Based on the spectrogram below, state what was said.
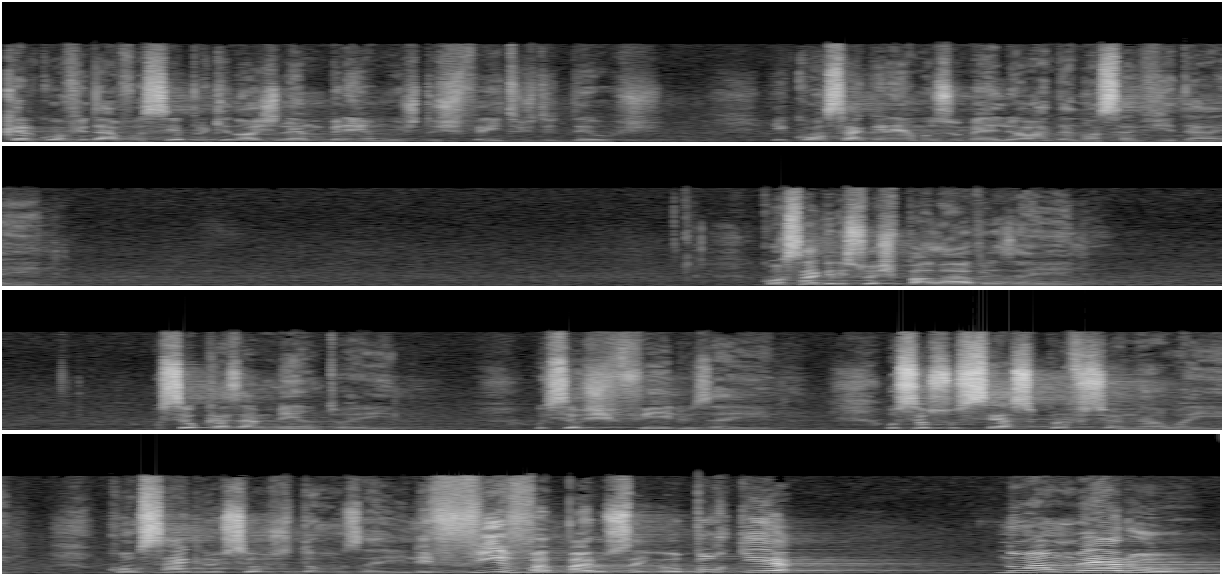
quero convidar você para que nós lembremos dos feitos de Deus e consagremos o melhor da nossa vida a Ele. Consagre suas palavras a Ele, o seu casamento a Ele, os seus filhos a Ele, o seu sucesso profissional a Ele. Consagre os seus dons a Ele, viva para o Senhor, por quê? Não é um mero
